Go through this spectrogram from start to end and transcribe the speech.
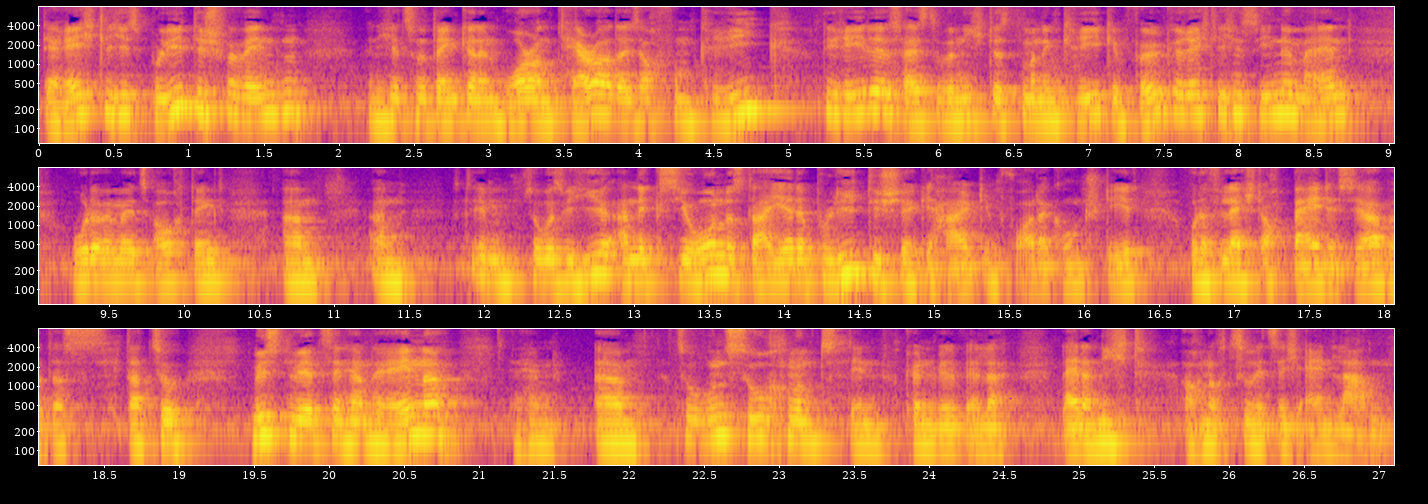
der rechtlich ist, politisch verwenden. Wenn ich jetzt nur denke an den War on Terror, da ist auch vom Krieg die Rede. Das heißt aber nicht, dass man den Krieg im völkerrechtlichen Sinne meint. Oder wenn man jetzt auch denkt ähm, an eben sowas wie hier Annexion, dass da eher der politische Gehalt im Vordergrund steht oder vielleicht auch beides. Ja, aber das, dazu müssten wir jetzt den Herrn Renner den Herrn ähm, zu uns suchen und den können wir leider nicht auch noch zusätzlich einladen.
